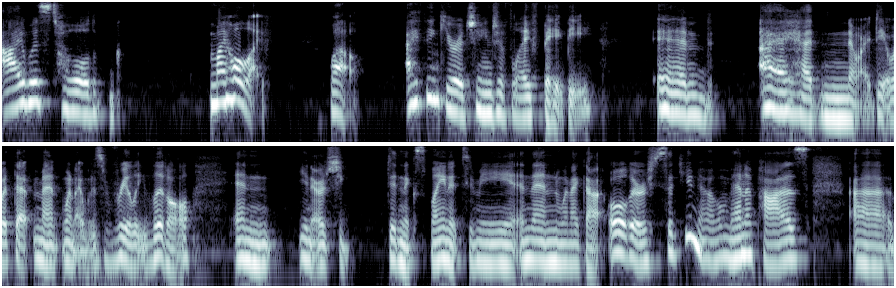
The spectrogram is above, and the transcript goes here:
I was told my whole life, well, I think you're a change of life baby. And I had no idea what that meant when I was really little. And, you know, she didn't explain it to me. And then when I got older, she said, you know, menopause, uh,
